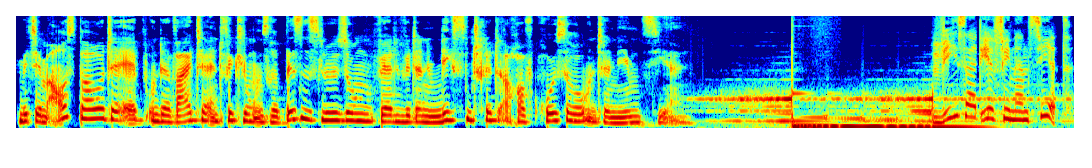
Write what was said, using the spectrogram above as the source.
Mit dem Ausbau der App und der Weiterentwicklung unserer Businesslösungen werden wir dann im nächsten Schritt auch auf größere Unternehmen zielen. Wie seid ihr finanziert?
